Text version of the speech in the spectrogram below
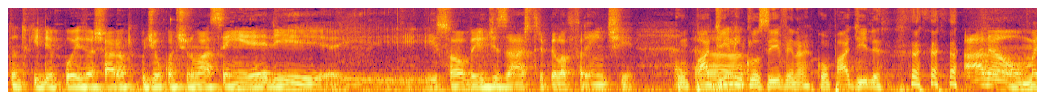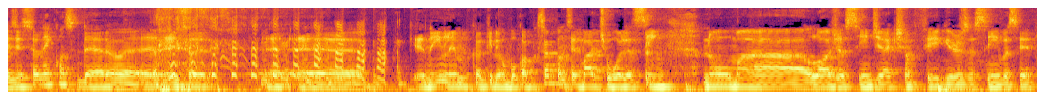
tanto que depois acharam que podiam continuar sem ele e, e só veio desastre pela frente. Com Padilha, Ah. inclusive, né? Com Padilha. Ah, não, mas esse eu nem considero. É, é, é- é- é- eu nem lembro com aquele Robocop. Porque sabe quando você bate o olho assim numa loja assim de action figures, assim, você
